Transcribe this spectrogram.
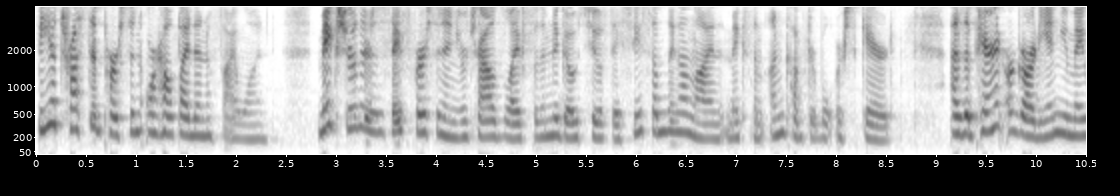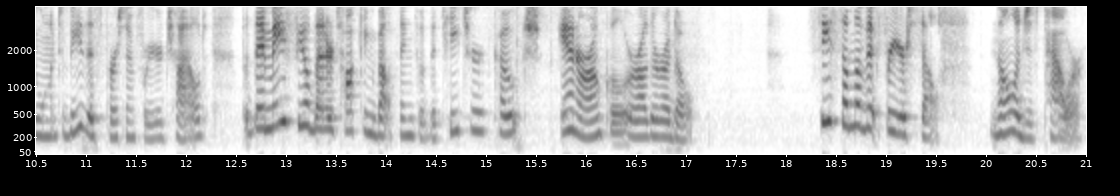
Be a trusted person or help identify one. Make sure there's a safe person in your child's life for them to go to if they see something online that makes them uncomfortable or scared. As a parent or guardian, you may want to be this person for your child, but they may feel better talking about things with a teacher, coach, aunt or uncle, or other adult. See some of it for yourself. Knowledge is power.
